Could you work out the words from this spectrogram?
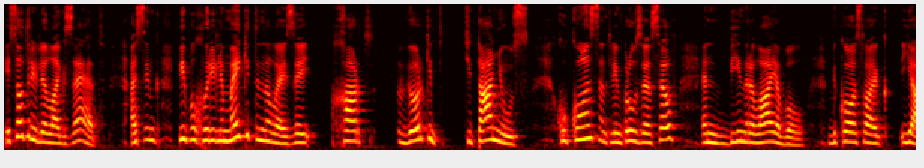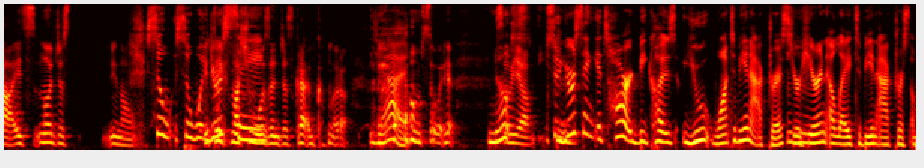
it's not really like that. I think people who really make it in LA, they hard working titanius who constantly improve themselves and being reliable because like yeah it's not just you know So, so what it you're takes much saying? more than just on camera Yeah. i'm sorry No, so yeah So you're saying it's hard because you want to be an actress. You're Mm-hmm. here in LA to be an actress, a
